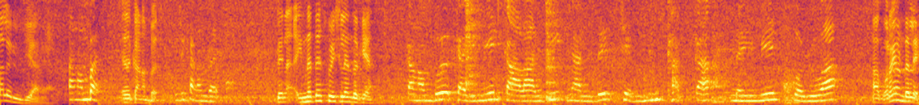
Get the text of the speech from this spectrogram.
നല്ല രുചിയാണ്. കണമ്പ്. ഇത് കണമ്പ്? ഇത് കണമ്പ്. പിന്നെ ഇന്നത്തെ സ്പെഷ്യൽ എന്തൊക്കെയാ? കണമ്പ് കരിമീൻ കാളാഞ്ചി ഞണ്ട് ചെമ്മീൻ കക്ക നെയ്മീൻ കൊഴുവ. ആ കുറേ ഉണ്ടല്ലേ?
